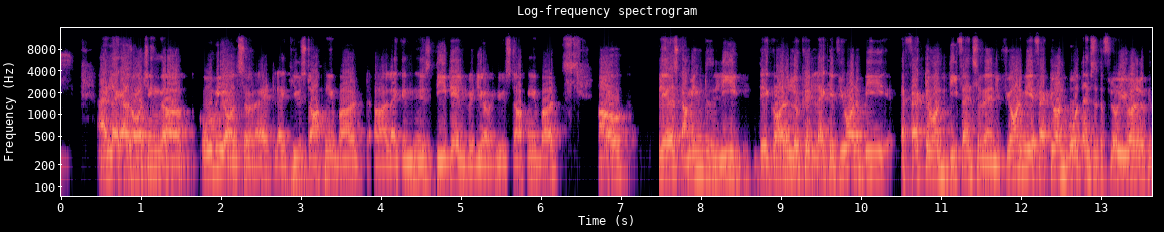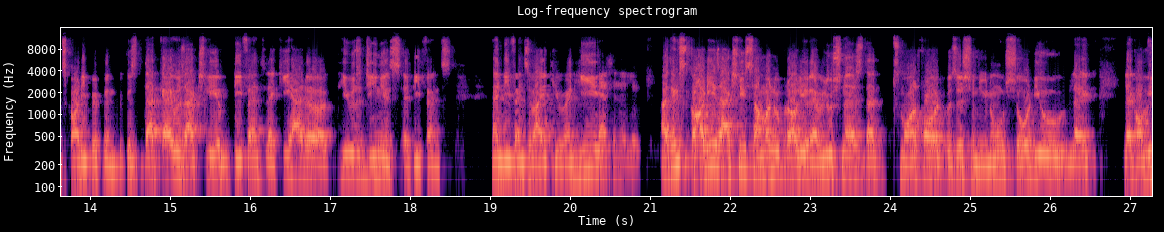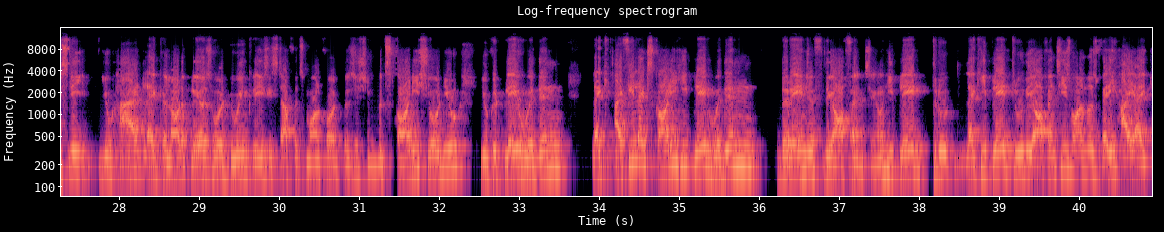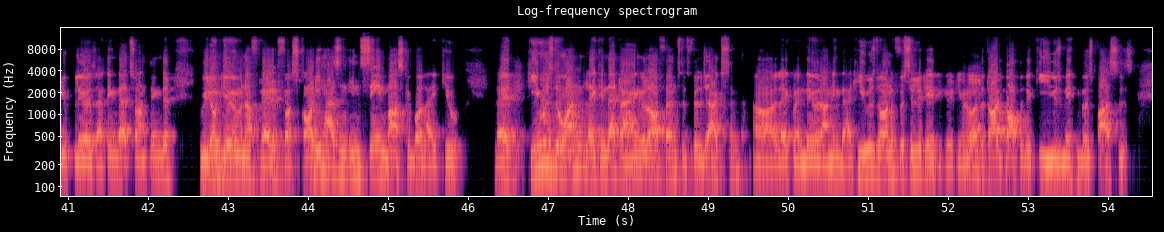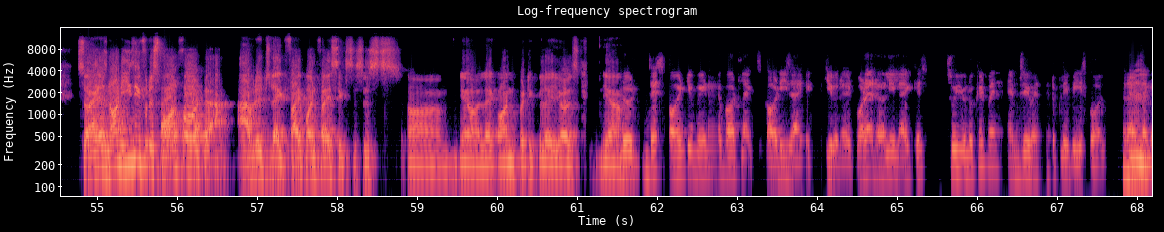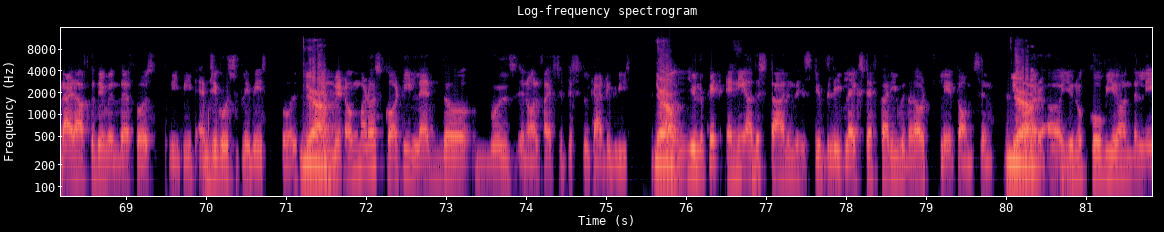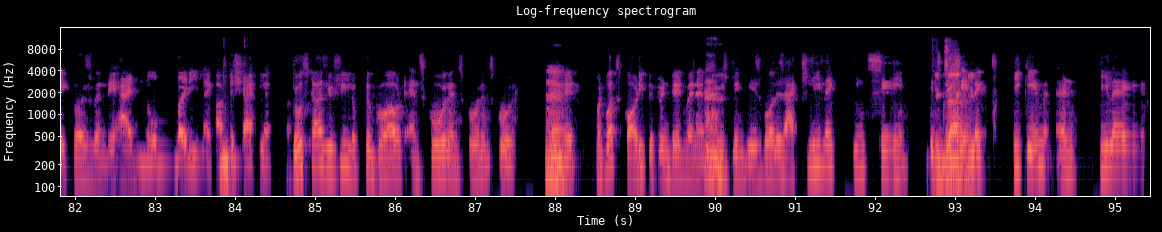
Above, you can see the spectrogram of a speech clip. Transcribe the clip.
and like I was watching uh, Kobe also, right? Like he was talking about uh, like in his detailed video, he was talking about how players coming into the league, they got to look at like if you want to be effective on the defensive end, if you want to be effective on both ends of the floor, you got to look at Scottie Pippen because that guy was actually a defense. Like he had a he was a genius at defense and defensive IQ, and he definitely I think Scotty is actually someone who probably revolutionized that small forward position, you know, showed you like like obviously you had like a lot of players who were doing crazy stuff with small forward position, but Scotty showed you you could play within like I feel like Scotty he played within the range of the offense, you know, he played through like he played through the offense. He's one of those very high IQ players. I think that's one thing that we don't give him enough credit for. Scotty has an insane basketball IQ right? He was the one, like in that triangle offense with Phil Jackson, uh, like when they were running that, he was the one who facilitated it, you know, Yeah. the top, top of the key, he was making those passes. So and it's not easy for a small forward to average like 5.56 assists, um, you know, like on particular years. Yeah. dude this point you made about like Scotty's IQ right what I really like is so you look at when MJ went to play baseball right Hmm. like right after they win their first repeat MJ goes to play baseball Yeah. And we're talking about how Scotty led the Bulls in all five statistical categories. Yeah. Now, you look at any other star in the history of the league, like Steph Curry without Klay Thompson, Yeah. or uh, you know Kobe on the Lakers when they had nobody, like after Shaq left. Those stars usually look to go out and score and score and score. Hmm. Right? But what Scottie Pippen did when MJ was playing baseball is actually like insane. It's Exactly. insane. Like he came and he like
